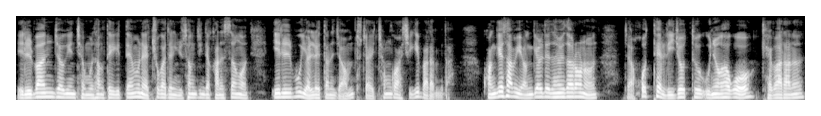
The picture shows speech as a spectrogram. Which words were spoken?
일반적인 재무 상태이기 때문에 추가적인 유상증자 가능성은 일부 열렸다는 점 투자에 참고하시기 바랍니다. 관계사이 연결된 회사로는 자, 호텔 리조트 운영하고 개발하는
